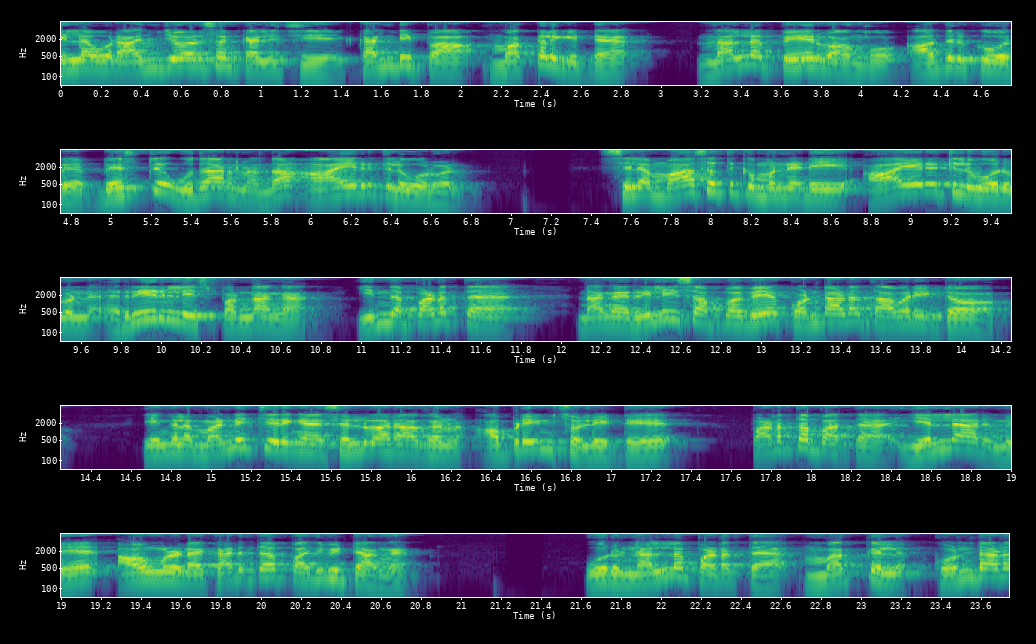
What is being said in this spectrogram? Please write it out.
இல்லை ஒரு அஞ்சு வருஷம் கழித்து கண்டிப்பாக மக்கள்கிட்ட நல்ல பேர் வாங்கும் அதற்கு ஒரு பெஸ்ட் உதாரணம் தான் ஆயிரத்தில் ஒருவன். சில மாதத்துக்கு முன்னாடி ஆயிரத்தில் ஒருவன் ரீ ரிலீஸ் பண்ணாங்க. இந்த படத்தை நாங்கள் ரிலீஸ் அப்போவே கொண்டாட தவறிட்டோம். எங்களை மன்னிச்சிருங்க செல்வராகன் அப்படின்னு சொல்லிட்டு படத்தை பார்த்த எல்லாருமே அவங்களோட கருத்தை பதிவிட்டாங்க. ஒரு நல்ல படத்தை மக்கள் கொண்டாட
